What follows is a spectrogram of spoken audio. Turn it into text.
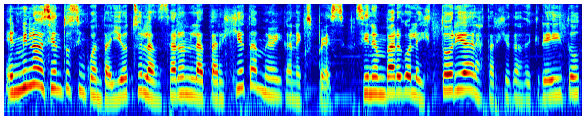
En 1958 lanzaron la tarjeta American Express. Sin embargo, la historia de las tarjetas de crédito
